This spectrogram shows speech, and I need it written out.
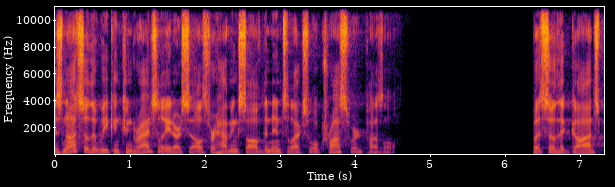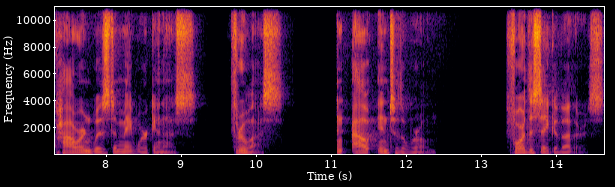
is not so that we can congratulate ourselves for having solved an intellectual crossword puzzle, but so that God's power and wisdom may work in us, through us, and out into the world for the sake of others,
